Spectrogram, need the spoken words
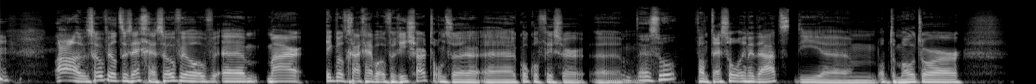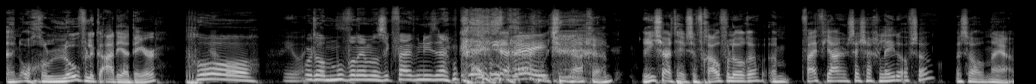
ah, zoveel te zeggen. Zoveel over, ehm, maar ik wil het graag hebben over Richard, onze eh kokkelvisser ehm, Tessel? van Tessel inderdaad. Die ehm, op de motor een ongelofelijke ADHD'er. Goh, erg. word al moe van hem als ik vijf minuten naar hem kijk weg. moet je nagaan. Richard heeft zijn vrouw verloren, um, vijf jaar, zes jaar geleden of zo. Best wel, nou ja,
